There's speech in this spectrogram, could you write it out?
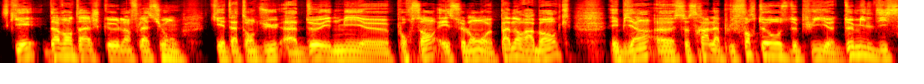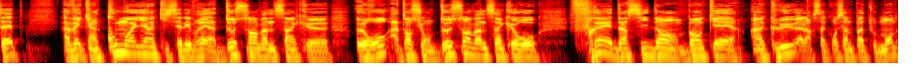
ce qui est davantage que l'inflation Mmh. qui est attendue à 2,5% et selon euh, Panorabank, eh bien euh, ce sera la plus forte hausse depuis euh, 2017 avec un coût moyen qui s'élèverait à 225 euh, euros. Attention, 225 euros frais d'incident bancaire inclus. Alors ça concerne pas tout le monde.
